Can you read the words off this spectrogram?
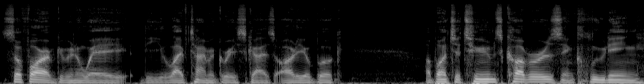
So far, I've given away the Lifetime of Gray Skies audiobook, a bunch of Tombs covers, including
